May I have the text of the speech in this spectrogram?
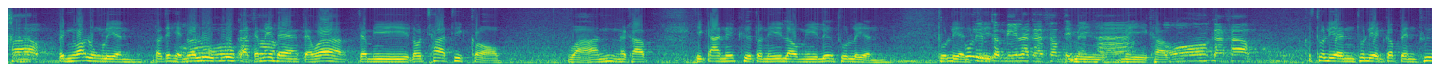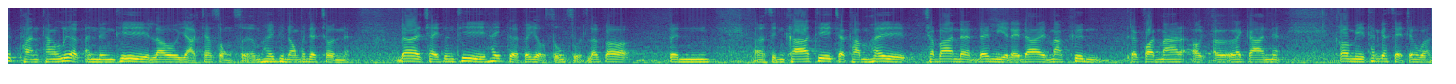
ครับนะเป็นเงาะโรงเรียน เราจะเห็นว่าอ๋อลูกลูกครับอาจจะไม่แดง แต่ว่าจะมีรสชาติที่กรอบหวานนะครับ อีกอันหนึงคือตอนนี้เรามีเรื่องทุเรียนทุเรียนทุเรียนที่ก็มีแล้วกันครับที่แม่ค้ามีครับอ๋อกะครับ ทุเรียนทุเรียนก็เป็นพืชพันธุ์ทางเลือกอันหนึ่งที่เราอยากจะส่งเสริมให้พี่น้องประชาชนเนี่ยได้ใช้พื้นที่ให้เกิดประโยชน์สูงสุด แล้วก็เป็นเอ่อสินค้าที่จะทำให้ชาวบ้านได้ได้มีรายได้มากขึ้น แต่ก่อนมาออกรายการเนี่ยก็มีท่านเกษตรจังหวัด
